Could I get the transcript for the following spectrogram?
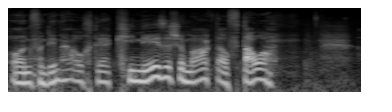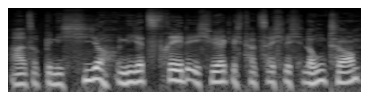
Und von dem her auch der chinesische Markt auf Dauer. Also bin ich hier und jetzt rede ich wirklich tatsächlich long term.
